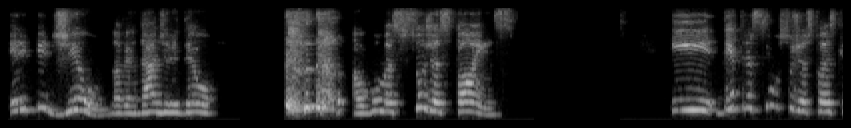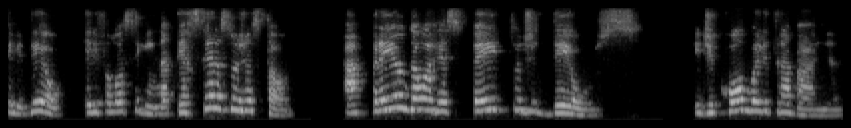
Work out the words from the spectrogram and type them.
ele pediu, na verdade, ele deu algumas sugestões. E dentre as cinco sugestões que ele deu, ele falou o seguinte: na terceira sugestão, aprendam a respeito de Deus e de como ele trabalha.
